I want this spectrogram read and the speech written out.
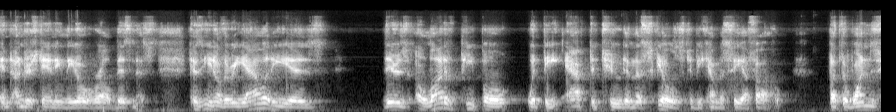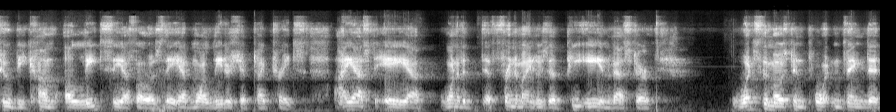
and understanding the overall business. Because, you know, the reality is there's a lot of people with the aptitude and the skills to become a CFO. But the ones who become elite CFOs, they have more leadership type traits. I asked a uh, one of the a friend of mine who's a PE investor, what's the most important thing that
